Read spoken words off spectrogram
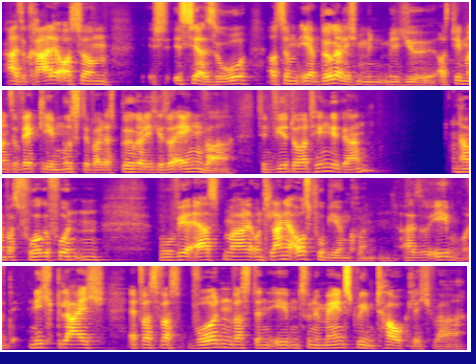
Also gerade aus so einem, ist ja so, aus so einem eher bürgerlichen Milieu, aus dem man so weggehen musste, weil das Bürgerliche so eng war, sind wir dort hingegangen und haben was vorgefunden, wo wir erstmal uns lange ausprobieren konnten. Also eben und nicht gleich etwas, was wurden, was dann eben zu einem Mainstream tauglich war.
